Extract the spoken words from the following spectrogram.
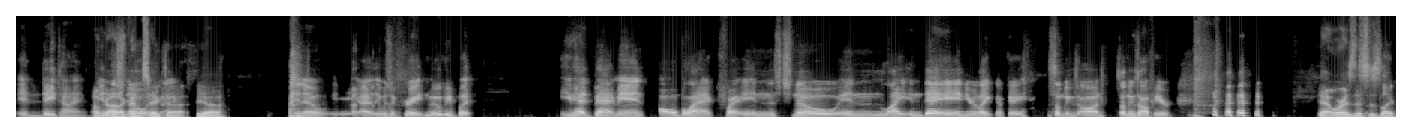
in daytime. Oh in god, the I couldn't take fact. that. Yeah. You know, it, it was a great movie, but you had Batman all black in the snow, in light, in day, and you're like, okay, something's odd, something's off here. Yeah. Whereas this is like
